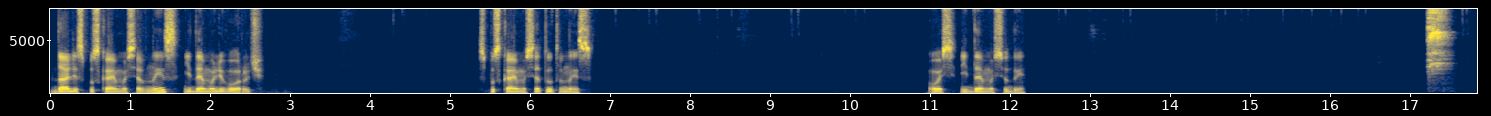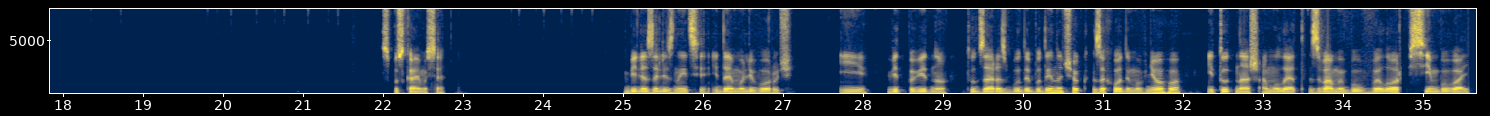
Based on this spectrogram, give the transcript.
Далі спускаємося вниз, йдемо ліворуч. Спускаємося тут вниз. Ось, йдемо сюди. Спускаємося. Біля залізниці йдемо ліворуч. І, відповідно, тут зараз буде будиночок, заходимо в нього, і тут наш амулет. З вами був Велор. Всім бувай!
